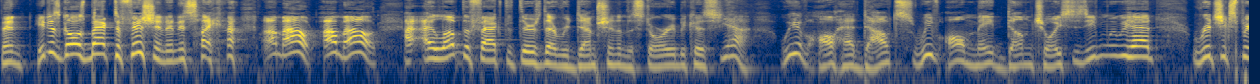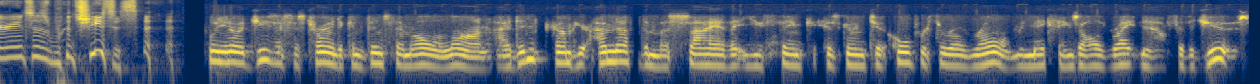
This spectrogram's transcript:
then he just goes back to fishing and it's like, I'm out, I'm out. I, I love the fact that there's that redemption in the story because, yeah, we have all had doubts. We've all made dumb choices, even when we had rich experiences with Jesus. Well, you know what? Jesus is trying to convince them all along. I didn't come here. I'm not the Messiah that you think is going to overthrow Rome and make things all right now for the Jews.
